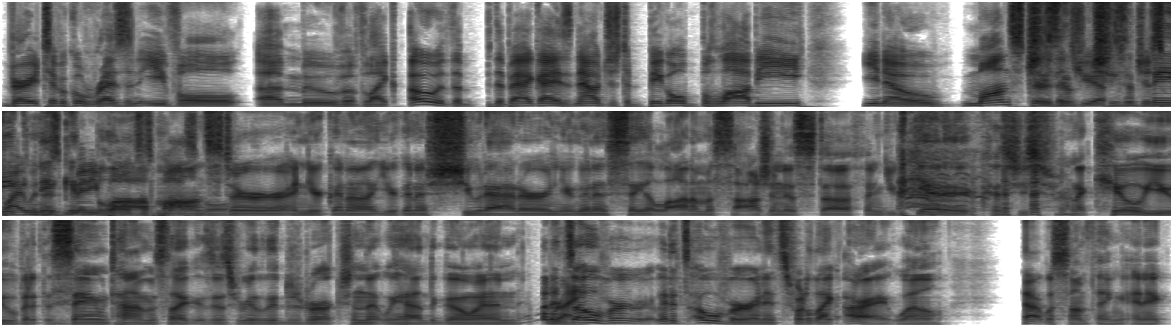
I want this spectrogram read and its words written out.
very typical Resident Evil uh, move of like, oh, the the bad guy is now just a big old blobby, you know, monster she's that a, you have to just fight with as many bullets as blob possible. monster, and you're gonna you're gonna shoot at her, and you're gonna say a lot of misogynist stuff, and you get it because she's trying to kill you, but at the same time, it's like, is this really the direction that we had to go in? But it's over. But it's over, and it's sort of like, all right, well, that was something, and it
